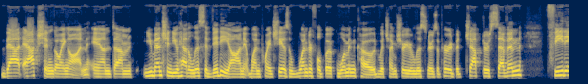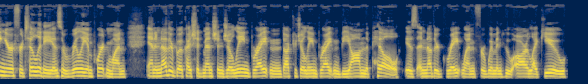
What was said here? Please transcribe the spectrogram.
that action going on. And um, you mentioned you had Alisa Vitti on at one point. She has a wonderful book, Woman Code, which I'm sure your listeners have heard, but chapter seven, Feeding Your Fertility, is a really important one. And another book I should mention, Jolene Brighten, Dr. Jolene Brighten, Beyond the Pill, is another great one for women who are like you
